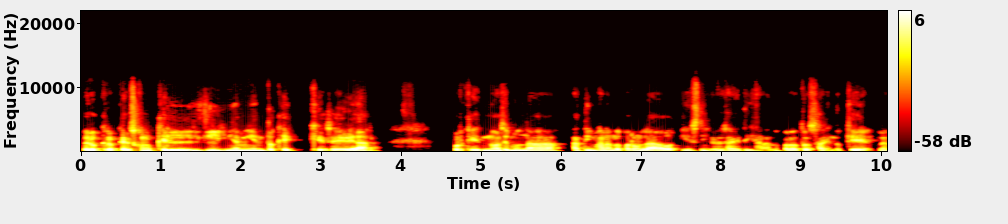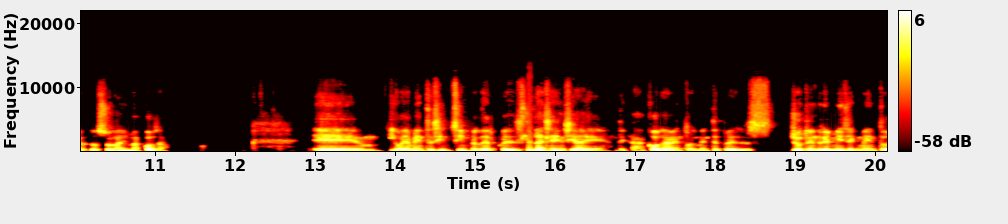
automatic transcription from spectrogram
pero creo que es como que el lineamiento que, que se debe dar porque no hacemos nada a Team jalando para un lado y Sneaker Society jalando para otro, sabiendo que las dos son la misma cosa. Eh, y obviamente sin, sin, perder pues la esencia de, de, cada cosa. Eventualmente pues yo tendré mi segmento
